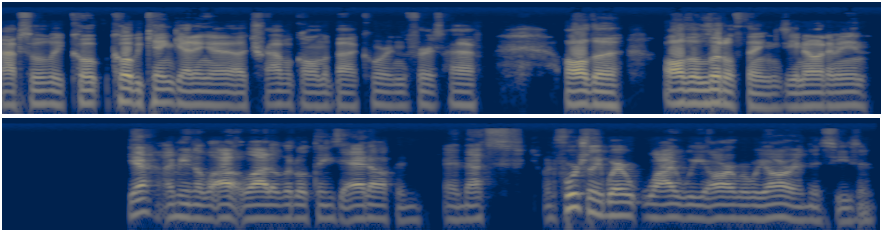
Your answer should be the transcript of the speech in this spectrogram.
absolutely. Kobe King getting a, a travel call in the backcourt in the first half. All the all the little things, you know what I mean? yeah, I mean a lot a lot of little things add up and and that's unfortunately where why we are where we are in this season.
